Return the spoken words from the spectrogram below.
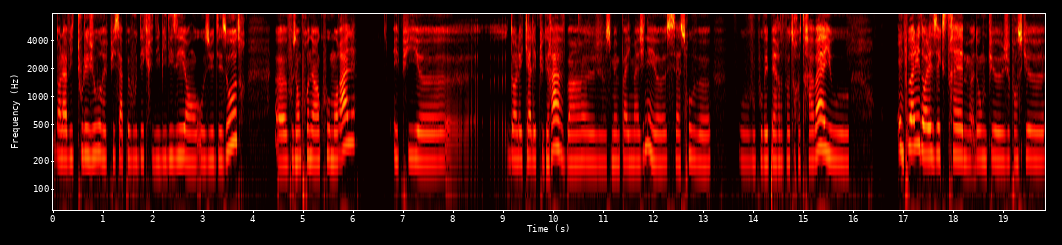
dans la vie de tous les jours, et puis ça peut vous décrédibiliser aux yeux des autres vous en prenez un coup au moral. Et puis, euh, dans les cas les plus graves, ben, je n'ose même pas imaginer. euh, si ça se trouve, euh, vous, vous pouvez perdre votre travail ou on peut aller dans les extrêmes. Donc, je pense que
